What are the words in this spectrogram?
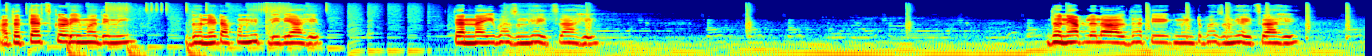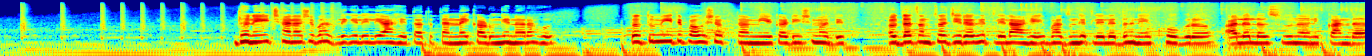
आता त्याच कढईमध्ये मी धने टाकून घेतलेली आहेत. त्यांनाही भाजून घ्यायचं आहे. धने आपल्याला अर्धा ते एक मिनिट भाजून घ्यायचं आहे. धनेही छान असे भाजले गेलेले आहेत. आता त्यांनाही काढून घेणार आहोत. तर तुम्ही इथे पाहू शकता मी एका डिशमध्ये अर्धा चमचा जिरं घेतलेला आहे. भाजून घेतलेले धने खोबरं आलं लसूण आणि कांदा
